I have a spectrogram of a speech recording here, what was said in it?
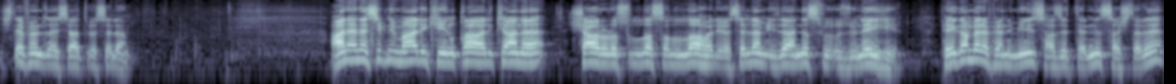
İşte Efendimiz Aleyhisselatü Vesselam. An Enes İbni Malik'in kal kâne şa'ru Resulullah sallallahu aleyhi ve sellem izâ nisfu üzüneyhi. Peygamber Efendimiz Hazretlerinin saçları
